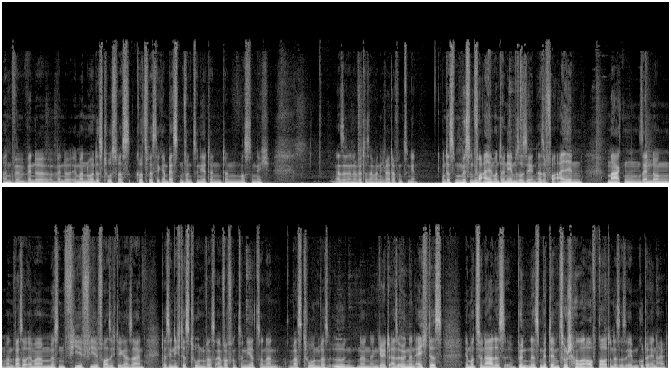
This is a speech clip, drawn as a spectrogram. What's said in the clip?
Und wenn, wenn du, wenn du immer nur das tust, was kurzfristig am besten funktioniert, dann, dann musst du nicht, also dann wird das einfach nicht weiter funktionieren. Und das müssen vor Mhm. allem Unternehmen so sehen. Also vor allem Marken, Sendungen und was auch immer müssen viel, viel vorsichtiger sein, dass sie nicht das tun, was einfach funktioniert, sondern was tun, was irgendein Engage, also irgendein echtes, emotionales Bündnis mit dem Zuschauer aufbaut und das ist eben guter Inhalt.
